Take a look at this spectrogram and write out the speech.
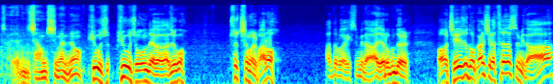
자, 여러분들 잠시만요. 뷰, 뷰 좋은 데 가가지고 추첨을 바로 하도록 하겠습니다. 여러분들, 어, 제주도 깔씨가 터졌습니다.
